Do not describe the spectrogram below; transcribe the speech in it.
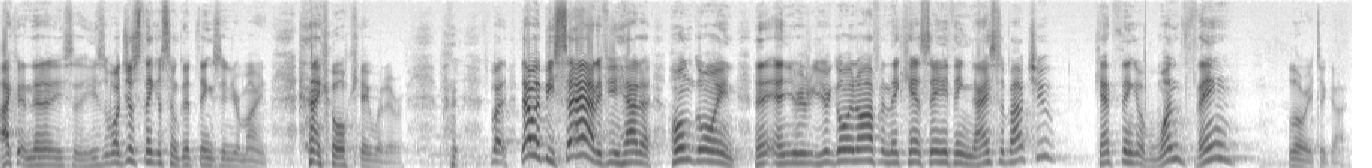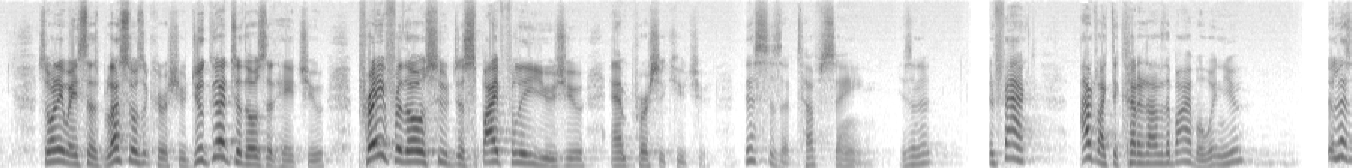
I could, and then he said, he said, "Well, just think of some good things in your mind." I go, "Okay, whatever." but that would be sad if you had a homegoing and, and you're you're going off and they can't say anything nice about you. Can't think of one thing. Glory to God. So, anyway, he says, Bless those that curse you, do good to those that hate you, pray for those who despitefully use you and persecute you. This is a tough saying, isn't it? In fact, I would like to cut it out of the Bible, wouldn't you? Let's,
